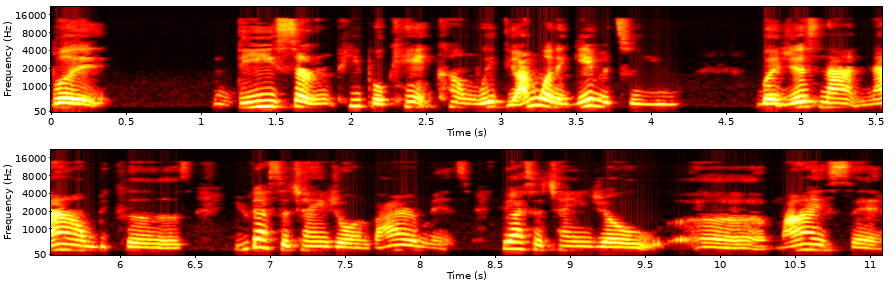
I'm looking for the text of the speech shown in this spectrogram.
but these certain people can't come with you. I'm going to give it to you, but just not now because you got to change your environments. You got to change your uh, mindset.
